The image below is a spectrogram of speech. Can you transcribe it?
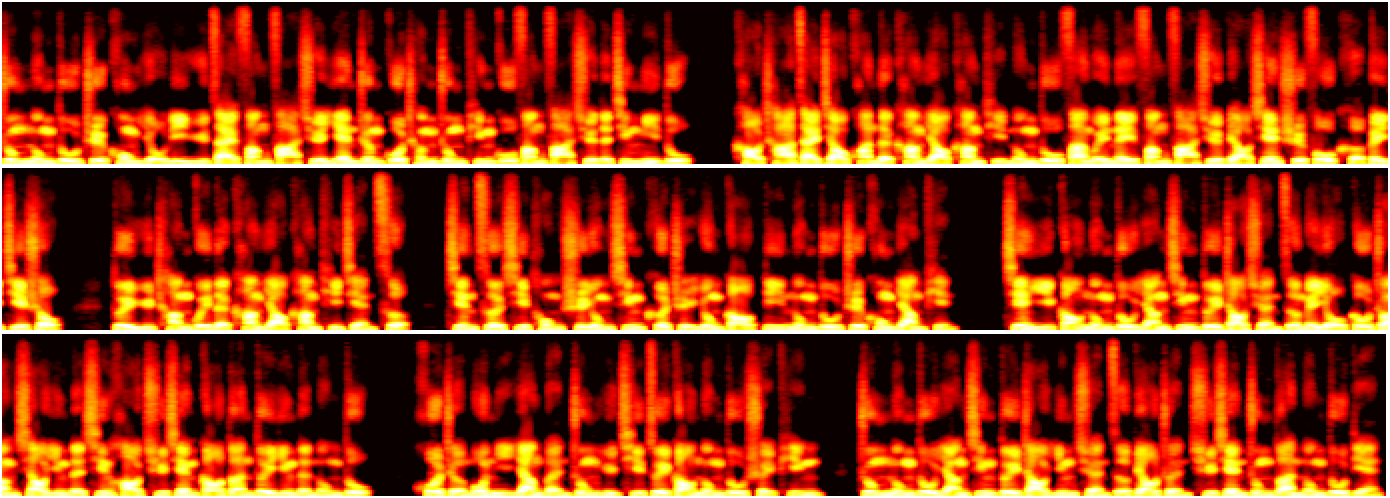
中浓度质控有利于在方法学验证过程中评估方法学的精密度，考察在较宽的抗药抗体浓度范围内方法学表现是否可被接受。对于常规的抗药抗体检测，监测系统适用性可只用高低浓度质控样品。建议高浓度阳性对照选择没有钩状效应的信号曲线高端对应的浓度，或者模拟样本中预期最高浓度水平。中浓度阳性对照应选择标准曲线中段浓度点。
